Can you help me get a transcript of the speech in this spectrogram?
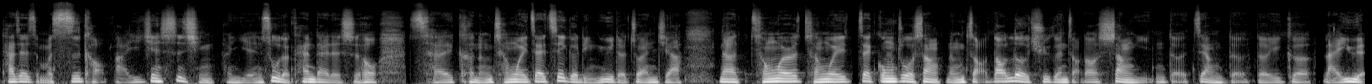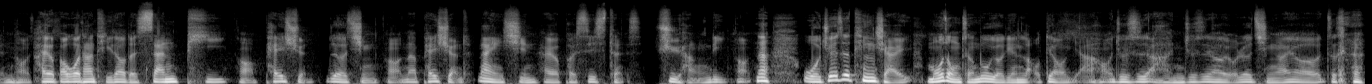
他在怎么思考，把一件事情很严肃的看待的时候，才可能成为。在这个领域的专家，那从而成为在工作上能找到乐趣跟找到上瘾的这样的的一个来源哈，还有包括他提到的三 P 啊，patient 热情啊，那 Patient 耐心，还有 Persistence。续航力啊，那我觉得这听起来某种程度有点老掉牙哈，就是啊，你就是要有热情啊，要这个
